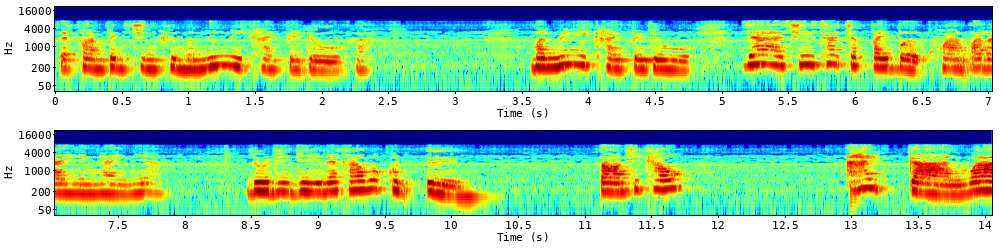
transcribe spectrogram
แต่ความเป็นจริงคือมันไม่มีใครไปดูค่ะ มันไม่มีใครไปดู ย่าชี้ถ้าจะไปเบิกความอะไรยังไงเนี่ย ดูดีๆนะคะว่าคนอื่น ตอนที่เขาให้การว่า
